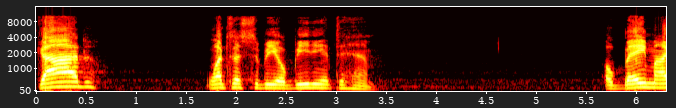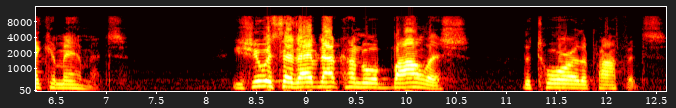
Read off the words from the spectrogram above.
God wants us to be obedient to Him. Obey my commandments. Yeshua says, I have not come to abolish the Torah of the prophets.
